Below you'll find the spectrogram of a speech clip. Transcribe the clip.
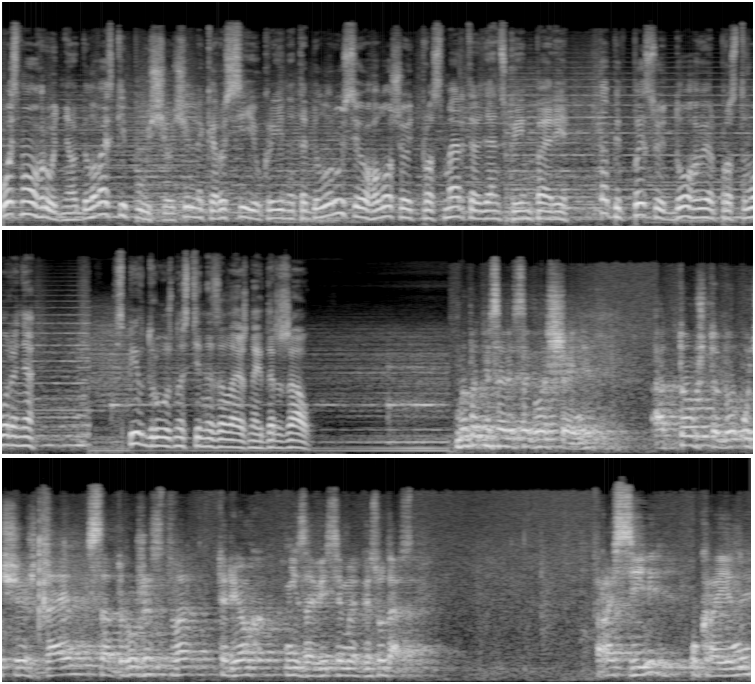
8 грудня у Біловезькій пущі очільники Росії, України та Білорусі оголошують про смерть радянської імперії та підписують договір про створення співдружності незалежних держав Мы подписали соглашение о том, что мы учреждаем Содружество трех независимых государств. России, Украины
